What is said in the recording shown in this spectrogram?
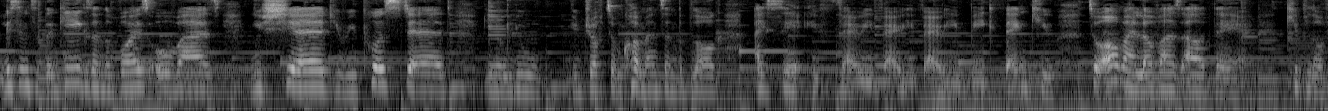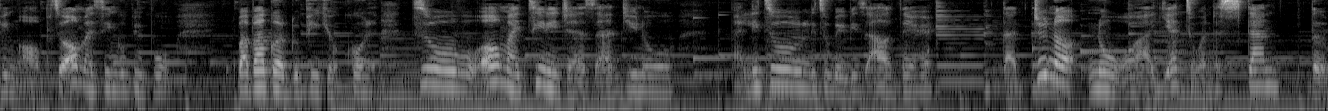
listened to the gigs and the voiceovers, you shared, you reposted, you know, you you dropped some comments on the blog. I say a very, very, very big thank you to all my lovers out there. Keep loving up. To all my single people, Baba God will pick your call. To all my teenagers and you know my little little babies out there that do not know or are yet to understand the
